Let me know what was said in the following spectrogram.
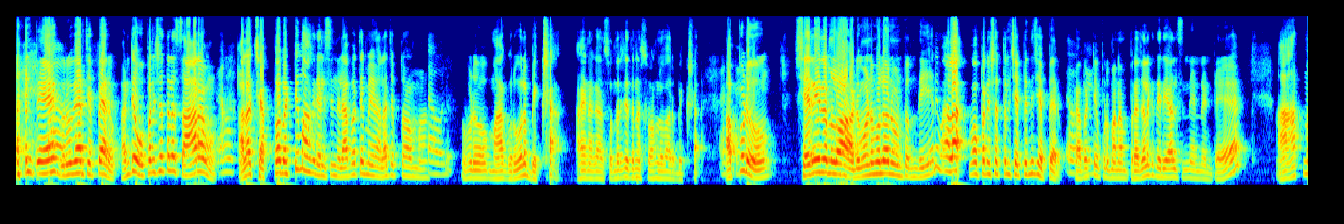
అంటే గురుగారు చెప్పారు. అంటే ఉపనిషత్తుల సారం. అలా చెప్పబట్టి మాకు తెలిసింది. లేకపోతే మేము ఎలా చెప్తామమ్మా? ఇప్పుడు మా గురువుల భిక్ష. ఆయన సుందర చైతన్య స్వాముల వారి భిక్ష. అప్పుడు శరీరంలో అణువణువులోనే ఉంటుంది అని అలా ఉపనిషత్తులు చెప్పింది చెప్పారు. కాబట్టి ఇప్పుడు మనం ప్రజలకు తెలియాల్సింది ఏంటంటే ఆత్మ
